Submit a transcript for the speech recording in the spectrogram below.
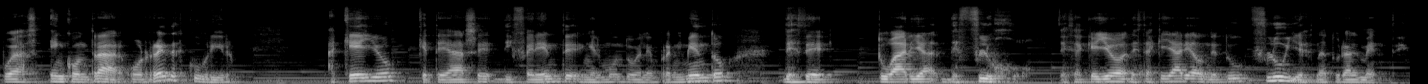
puedas encontrar o redescubrir aquello que te hace diferente en el mundo del emprendimiento desde tu área de flujo desde, aquello, aquella área donde tú fluyes naturalmente.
